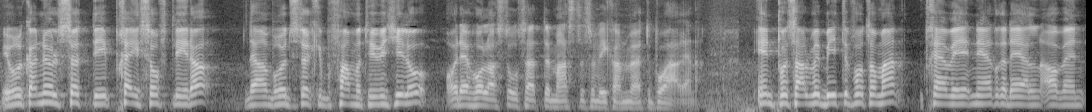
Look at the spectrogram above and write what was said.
Vi bruker 0,70 Prey Soft Leader. Det har en bruddstyrke på 25 kg, og det holder stort sett det meste som vi kan møte på her inne. Inn på selve bitefortommen trer vi nedre delen av en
